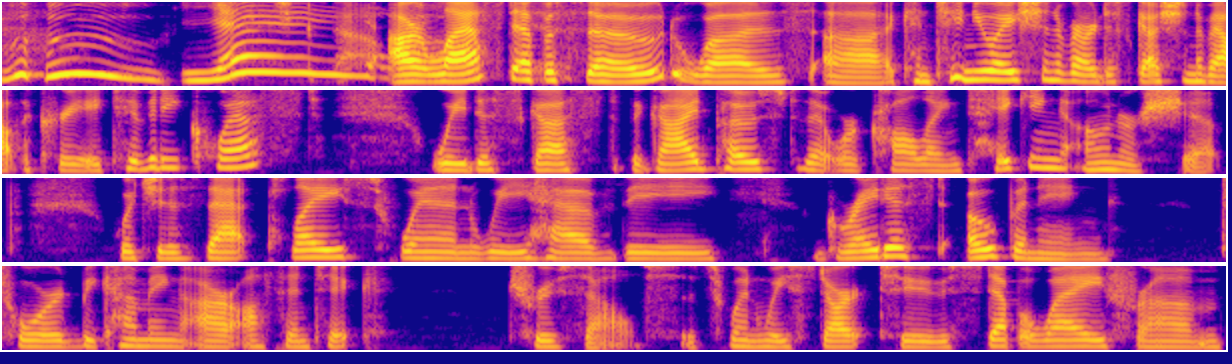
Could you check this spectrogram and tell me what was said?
Woohoo! Yay! Our last episode was a continuation of our discussion about the creativity quest. We discussed the guidepost that we're calling Taking Ownership, which is that place when we have the greatest opening toward becoming our authentic true selves. It's when we start to step away from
